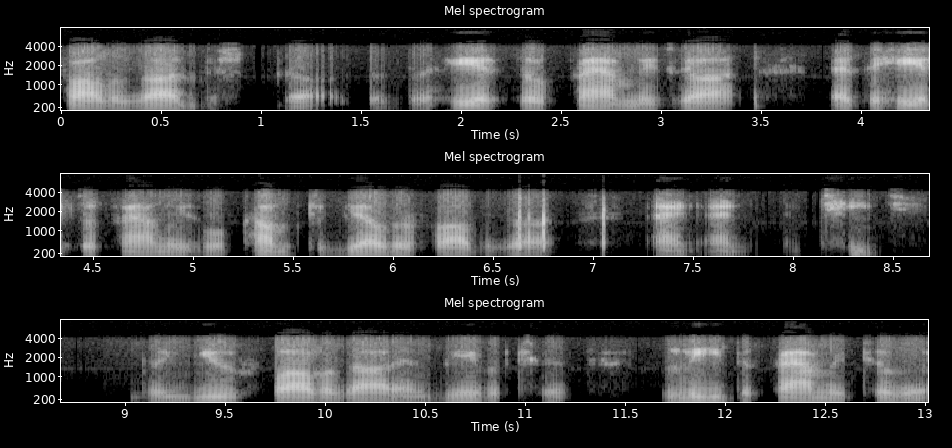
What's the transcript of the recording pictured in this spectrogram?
Father God, the, the, the heads of families, God, that the heads of families will come together, Father God, and, and teach the youth, Father God, and be able to lead the family to the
